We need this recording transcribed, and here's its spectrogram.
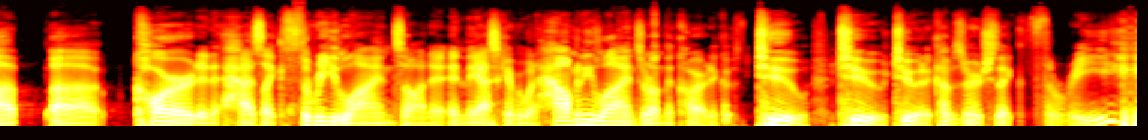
a, a card and it has like three lines on it, and they ask everyone how many lines are on the card. And it goes two, two, two, and it comes to her, she's like three,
